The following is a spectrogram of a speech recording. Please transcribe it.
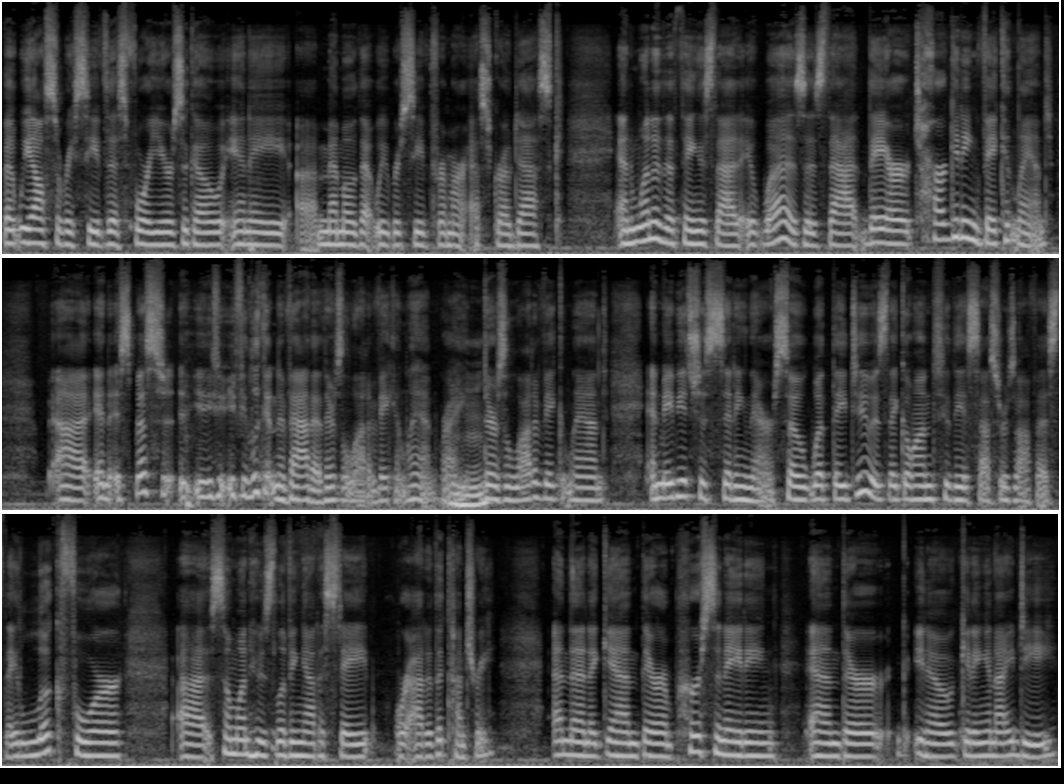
but we also received this four years ago in a uh, memo that we received from our escrow desk. And one of the things that it was is that they are targeting vacant land, uh, and especially if you look at Nevada, there's a lot of vacant land, right? Mhm. There's a lot of vacant land, and maybe it's just sitting there. So what they do is they go onto the assessor's office. They look for uh, someone who's living out of state or out of the country, and then again they're impersonating and they're you know getting an ID,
